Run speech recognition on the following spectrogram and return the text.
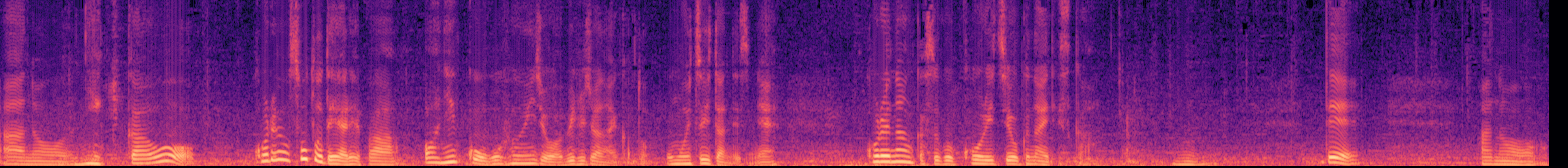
あの日課をこれを外でやればあ日光5分以上浴びるじゃないかと思いついたんですね。これなんかすごい効率よくないですか？うん、であの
